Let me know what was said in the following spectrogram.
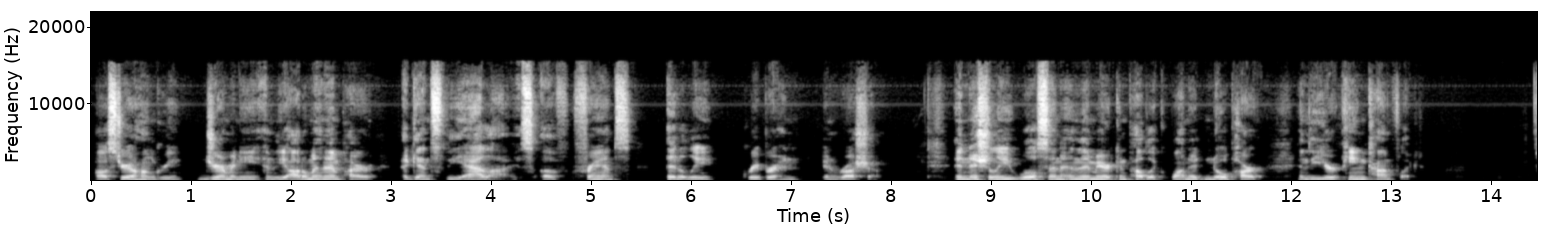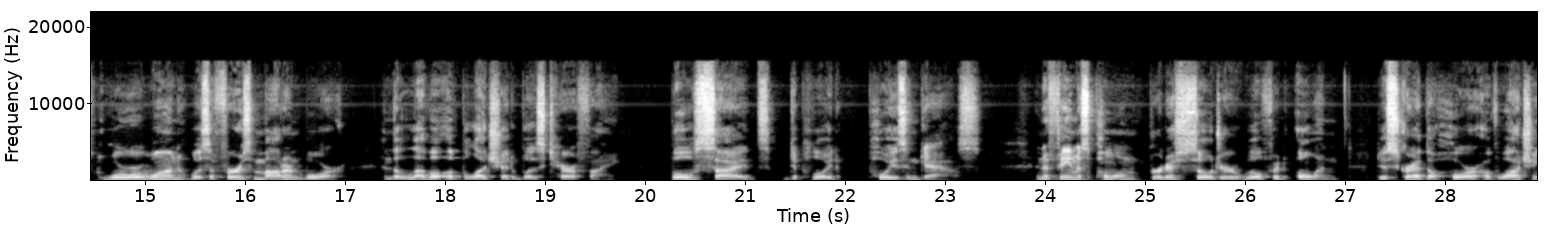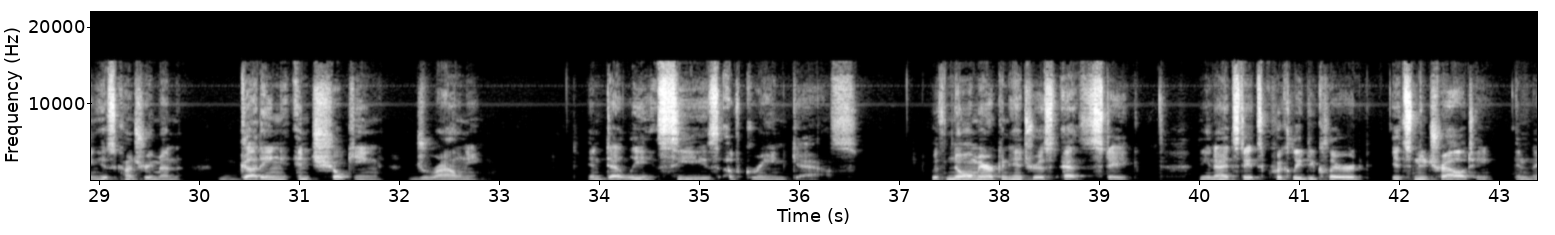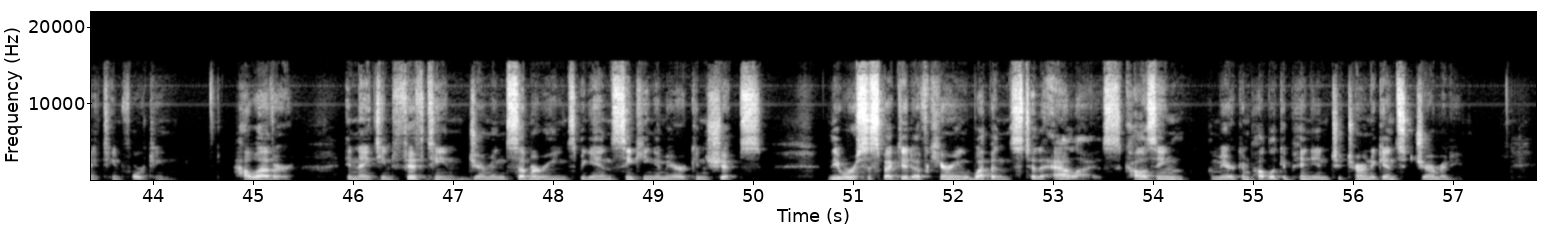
Austria Hungary, Germany, and the Ottoman Empire against the allies of France, Italy, Great Britain, and Russia. Initially, Wilson and the American public wanted no part in the European conflict. World War I was the first modern war, and the level of bloodshed was terrifying. Both sides deployed poison gas. In a famous poem, British soldier Wilfred Owen described the horror of watching his countrymen gutting and choking, drowning in deadly seas of green gas. With no American interest at stake, the United States quickly declared its neutrality in 1914. However, in 1915, German submarines began sinking American ships. They were suspected of carrying weapons to the Allies, causing American public opinion to turn against Germany.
